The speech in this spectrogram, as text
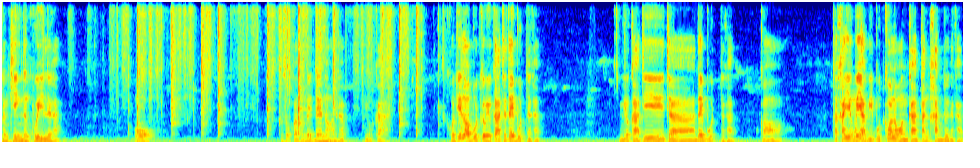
ทั้งคิงทั้งควีนเลยครับ โอ้ประสบความสำเร็จแน่นอนครับ มีโอกาส คนที่รอบุตรก็มีโอกาสจะได้บุตรนะครับ มีโอกาสที่จะได้บุตรนะครับ ก็ถ้าใครยังไม่อยากมีบุตรก็ระวังการตั้งครรภ์ด้วยนะครับ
